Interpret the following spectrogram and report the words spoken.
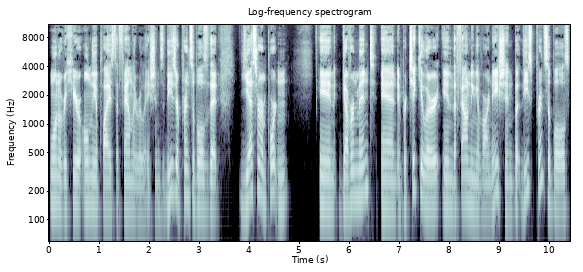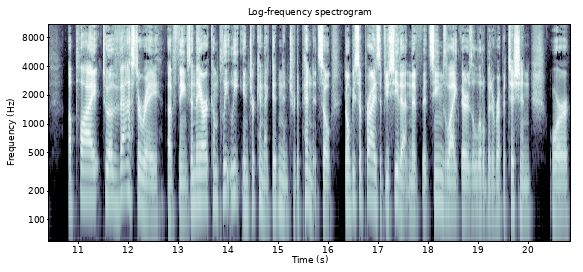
one over here only applies to family relations. These are principles that, yes, are important, in government and in particular in the founding of our nation, but these principles apply to a vast array of things and they are completely interconnected and interdependent. So don't be surprised if you see that and if it seems like there's a little bit of repetition or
